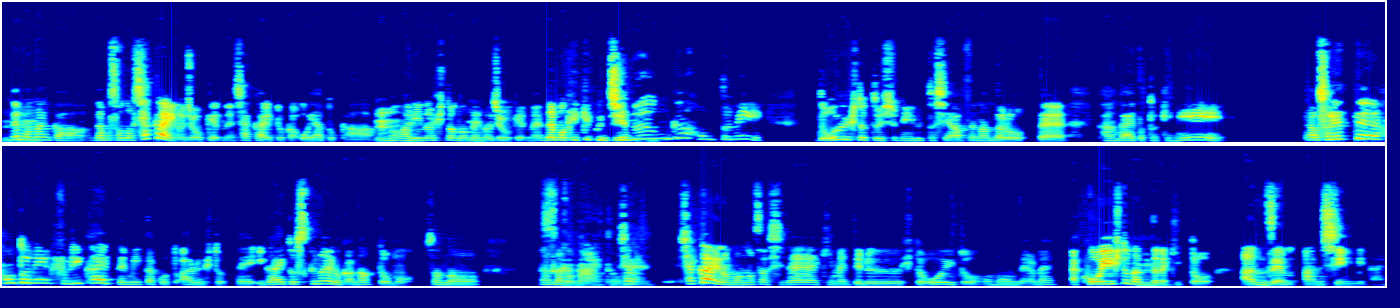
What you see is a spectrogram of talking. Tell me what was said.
でもなんか、でもその社会の条件ね、社会とか親とか、周りの人の目の条件ね。でも結局自分が本当にどういう人と一緒にいると幸せなんだろうって考えたときに、多分それって本当に振り返ってみたことある人って意外と少ないのかなって思う。その、なんだろうな。社社会の物差しで決めてる人多いと思うんだよね。あ、こういう人だったらきっと安全、安心みたいな。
